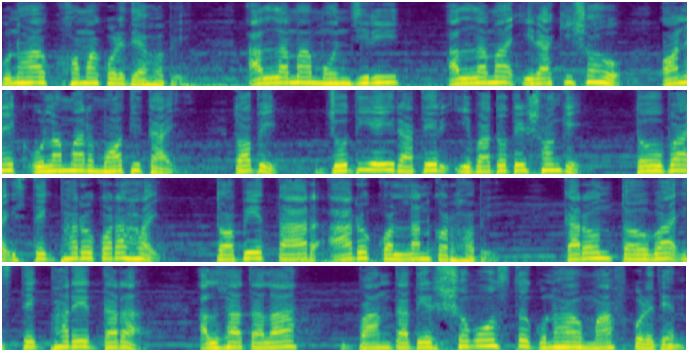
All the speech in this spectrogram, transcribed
গুনাহ ক্ষমা করে দেওয়া হবে। আল্লামা মঞ্জিরি আল্লামা ইরাকি সহ অনেক উলামার মতই তাই। তবে যদি এই রাতের ইবাদতের সঙ্গে তৌবা ইস্তেকভারও করা হয়, তবে তার আরও কল্যাণকর হবে। কারণ তৌবা ইস্তেকভারের দ্বারা আল্লাহ তালা বান্দাদের সমস্ত গুনাহ মাফ করে দেন।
